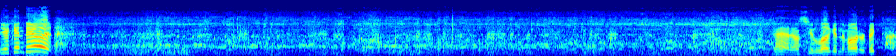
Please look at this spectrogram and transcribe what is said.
You can do it. Man, I don't see you lugging the motor big time.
